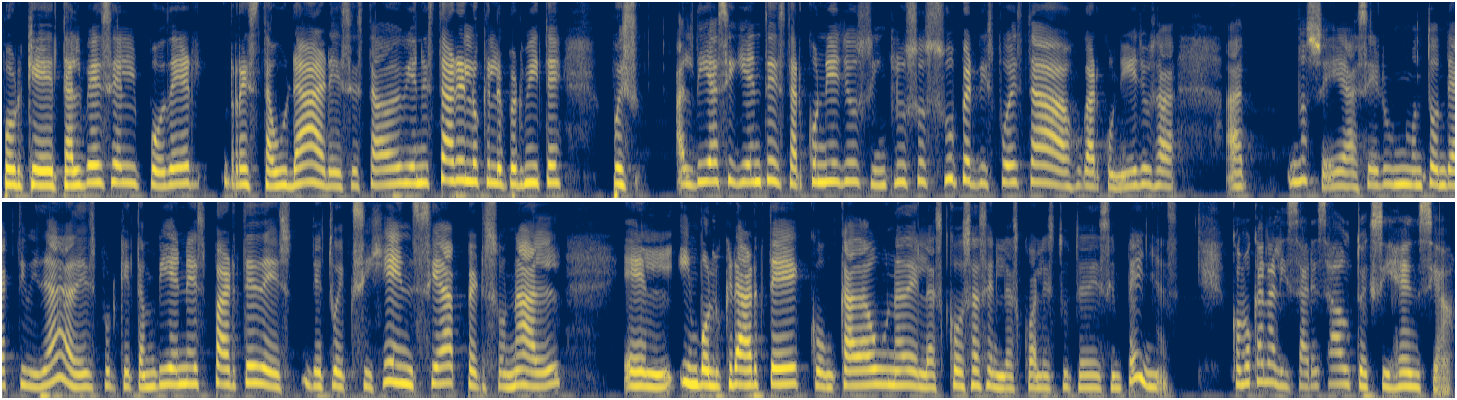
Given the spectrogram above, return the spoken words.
porque tal vez el poder restaurar ese estado de bienestar es lo que le permite, pues, al día siguiente estar con ellos, incluso súper dispuesta a jugar con ellos, a, no sé, hacer un montón de actividades, porque también es parte de tu exigencia personal el involucrarte con cada una de las cosas en las cuales tú te desempeñas. ¿Cómo canalizar esa autoexigencia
